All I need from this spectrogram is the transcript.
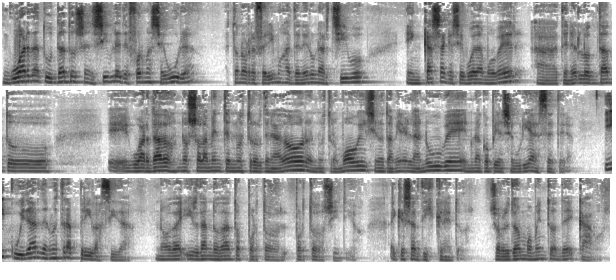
Guarda tus datos sensibles de forma segura. Esto nos referimos a tener un archivo en casa que se pueda mover, a tener los datos eh, guardados no solamente en nuestro ordenador, en nuestro móvil, sino también en la nube, en una copia de seguridad, etcétera y cuidar de nuestra privacidad, no ir dando datos por, todo, por todos sitios. Hay que ser discretos, sobre todo en momentos de caos.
